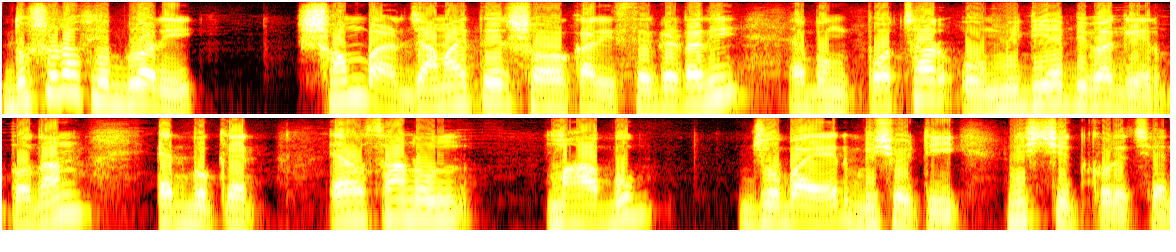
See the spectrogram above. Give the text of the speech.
দোসরা ফেব্রুয়ারি সোমবার জামায়াতের সহকারী সেক্রেটারি এবং প্রচার ও মিডিয়া বিভাগের প্রধান অ্যাডভোকেট এহসানুল মাহবুব জোবায়ের বিষয়টি নিশ্চিত করেছেন।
